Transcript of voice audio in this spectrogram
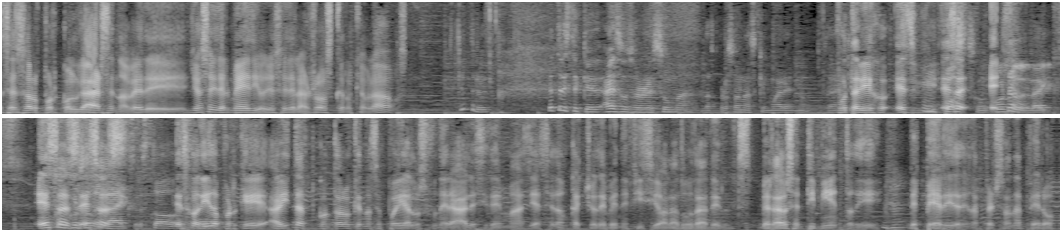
o sea, solo por colgarse, ¿no? Ve, de yo soy del medio, yo soy de la rosca, lo que hablábamos. Qué triste. Qué triste que a eso se resuma las personas que mueren, ¿no? O sea, Puta viejo, es, eso, post, concurso eh, de likes. eso es, eso es, likes, es todo, Es jodido porque ahorita con todo lo que no se puede ir a los funerales y demás, ya se da un cacho de beneficio a la duda del verdadero sentimiento de, de pérdida de una persona, pero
